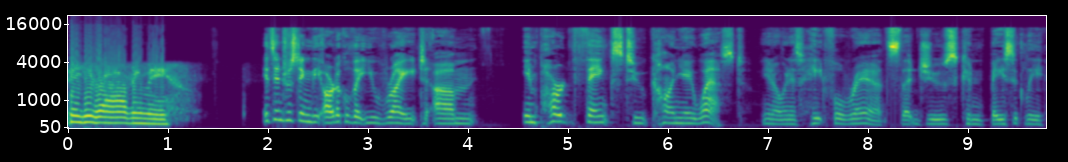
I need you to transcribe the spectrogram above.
Thank you for having me. It's interesting the article that you write, um, in part thanks to Kanye West, you know, in his hateful rants that Jews can basically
